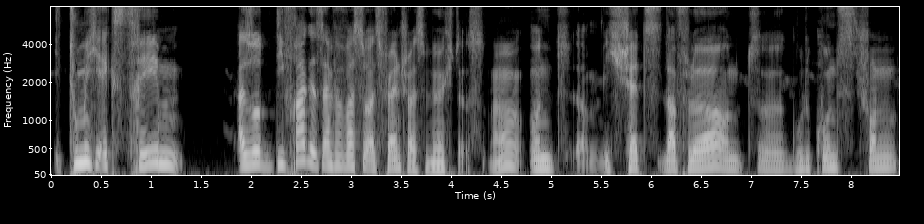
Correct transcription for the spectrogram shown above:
Ich tue mich extrem. Also die Frage ist einfach, was du als Franchise möchtest. Ne? Und ähm, ich schätze Lafleur und äh, gute Kunst schon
